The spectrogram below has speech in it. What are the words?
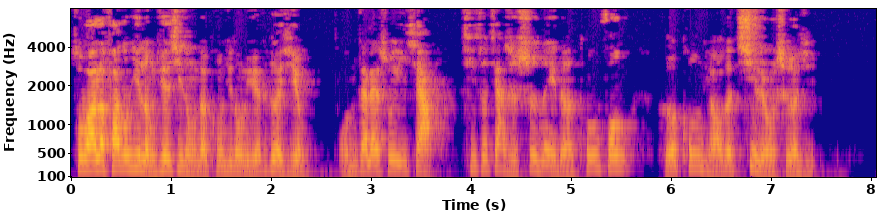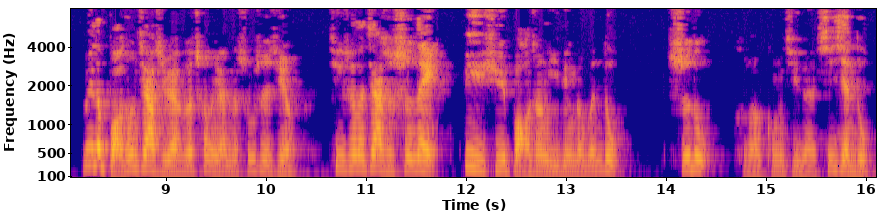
说完了发动机冷却系统的空气动力学特性，我们再来说一下汽车驾驶室内的通风和空调的气流设计。为了保证驾驶员和乘员的舒适性，汽车的驾驶室内。必须保证一定的温度、湿度和空气的新鲜度。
